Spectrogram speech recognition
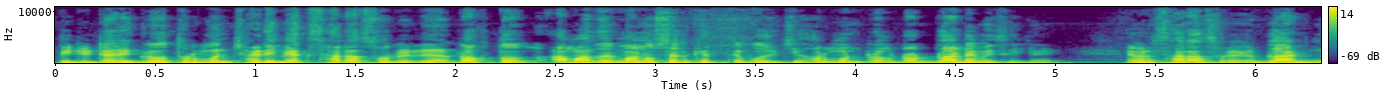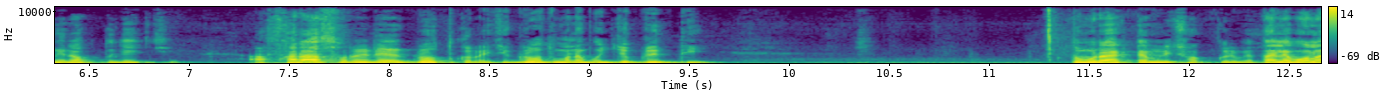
পিটিটারি গ্রোথ হরমোন ছাড়িবে সারা শরীরে রক্ত, আমাদের মানুষের ক্ষেত্রে বলছি হরমোন ব্লাডে মিশে যায়। এবার সারা শরীরে ব্লাড নিয়ে রক্ত যাচ্ছে, আর সারা শরীরে গ্রোথ করেছে গ্রোথ মানে বুঝছ, বৃদ্ধি। তোমরা একটা এমনি ছক করবে। তাহলে বলো,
